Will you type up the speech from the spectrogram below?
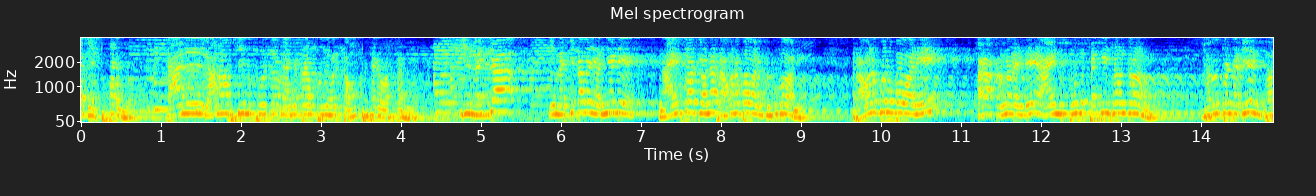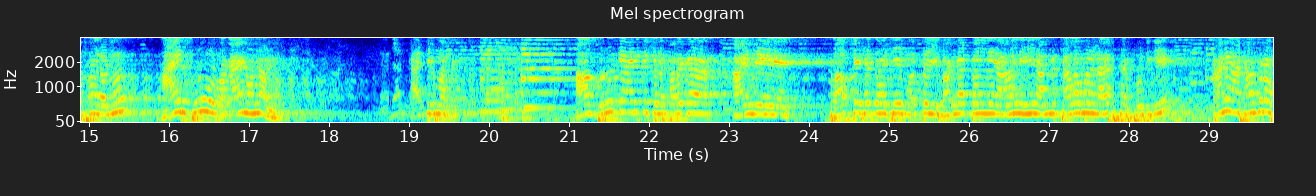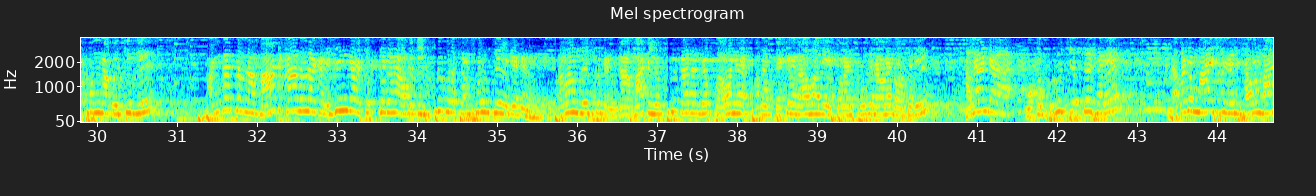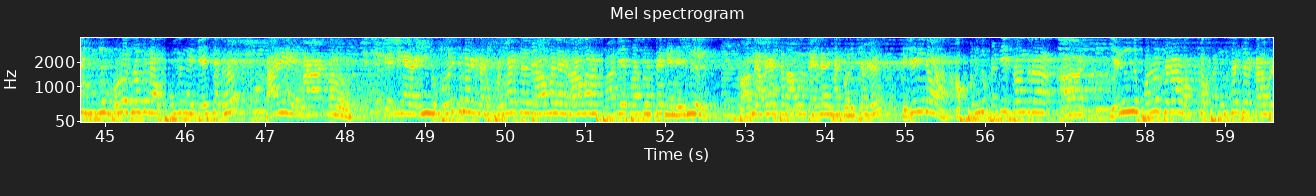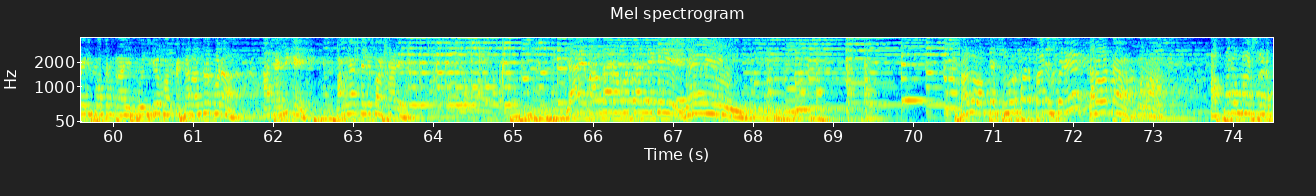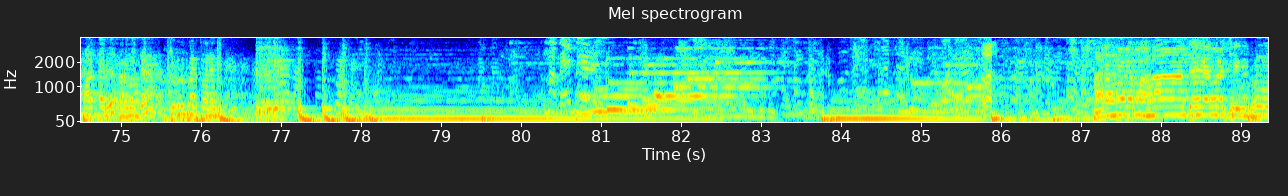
అది ఇష్టపడదు. కానీ యానాంశీని పూజ వెంకటరామ పూజ వరకు కంపల్సరీ వస్తుంది ఈ మధ్య ఈ మధ్యకాలం ఎన్నండి నాయుడు తోటలోనే రమణ భవని గురుభవని రమణ గురుభవని అక్కడ ఉన్నారండి. ఆయన పూజ ప్రతి సంవత్సరం జరుగుతుంటది దసరాలోను. ఆయన గురువు ఒక ఆయన ఉన్నారు. కార్తీక మాసం. ఆ గురువుకి ఆయనకి చిన్న పడక ఆయన్ని ఫ్లాప్ చేసేది వేసి మొత్తం ఈ బంగారు తల్లి వాళ్ళని అందరూ చాలా మంది నాపేశారు పూజకి. కానీ ఆ సంవత్సరం ఆ పూజ నాకు వచ్చింది. బంగారు తల్లి నా మాట కాదన్నాక నిజంగా చెప్తాను ఆవిడకి ఇప్పుడు కూడా సరస్వరించి నేను. ప్రణామం చేసుకుంటాను. నా మాట ఎప్పుడు కాదంటే పవనే మన దగ్గర రావాలి పలాని పూజ రావాలని వస్తుంది. అలాంటి ఒక గురువు చెప్తే సరే వెళ్ళడం మానేసిన రెండు సార్లు మానేసింది మూడో సంవత్సరం నా పూజ నేను చేశాను. కానీ నాకు ఈయన కోరిక మనకి నాకు బంగారు తల్లి రావాలి రావాలని ప్రాధాయపడుతుంటే నేను వెళ్ళి స్వామి అలాగే సార్ రావాలి తల్లి అని సార్ వచ్చాను. నిజంగా అప్పటి నుంచి ప్రతి సంవత్సరం ఎన్ని పనులు సరే ఒక్క పది నిమిషాలు సరే కనబడి వెళ్ళిపోతుంటారు ఈ పూజకి ఒక్కసారి అందరూ కూడా ఆ తల్లికి బంగారు తల్లికి ఒకసారి. జై బంగారమ్మ తల్లికి. చదువు ఒకసారి శివుడు పాట పాడేసుకొని తర్వాత మన అప్పారం మాస్టర్ పాడతారు. తర్వాత శివుడు పాట పాడేది శివుడు పాట పాడండి. హర హర మహాదేవ శంభో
